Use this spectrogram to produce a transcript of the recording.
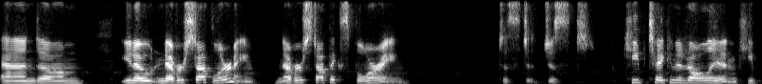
And, um, you know, never stop learning, never stop exploring. Just, just keep taking it all in, keep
